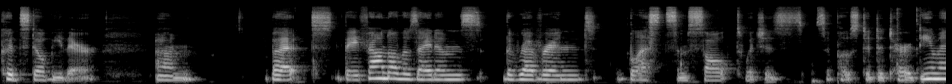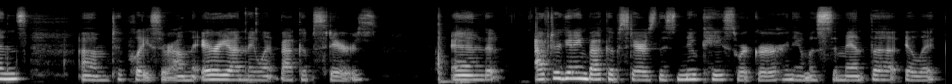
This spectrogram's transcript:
could still be there. Um, but they found all those items. The Reverend blessed some salt, which is supposed to deter demons, um, to place around the area, and they went back upstairs. And after getting back upstairs, this new caseworker, her name was Samantha Illick,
